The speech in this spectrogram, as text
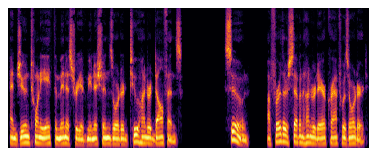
and June 28 the Ministry of Munitions ordered 200 Dolphins. Soon, a further 700 aircraft was ordered.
